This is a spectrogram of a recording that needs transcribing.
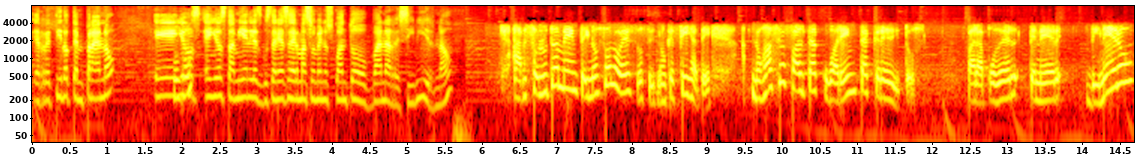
el retiro temprano. Ellos, ellos también les gustaría saber más o menos cuánto van a recibir, ¿no? Absolutamente, y no solo eso, sino que fíjate, nos hace falta 40 créditos para poder tener dinero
